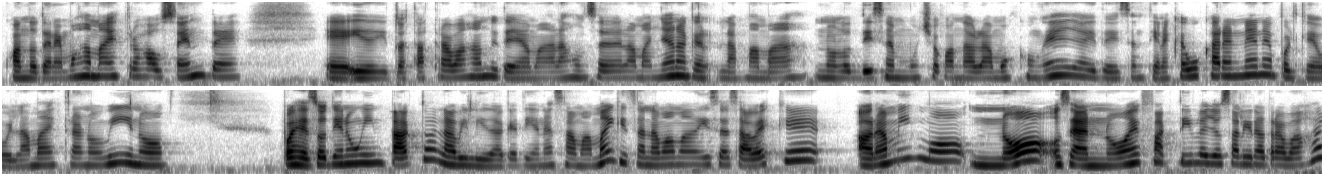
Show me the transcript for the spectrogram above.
cuando tenemos a maestros ausentes eh, y, tú estás trabajando y te llaman a las 11 de la mañana, que las mamás no lo dicen mucho cuando hablamos con ella y te dicen, tienes que buscar el nene porque hoy la maestra no vino, pues eso tiene un impacto en la habilidad que tiene esa mamá y quizás la mamá dice, ¿sabes qué? Ahora mismo no, o sea, no es factible yo salir a trabajar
